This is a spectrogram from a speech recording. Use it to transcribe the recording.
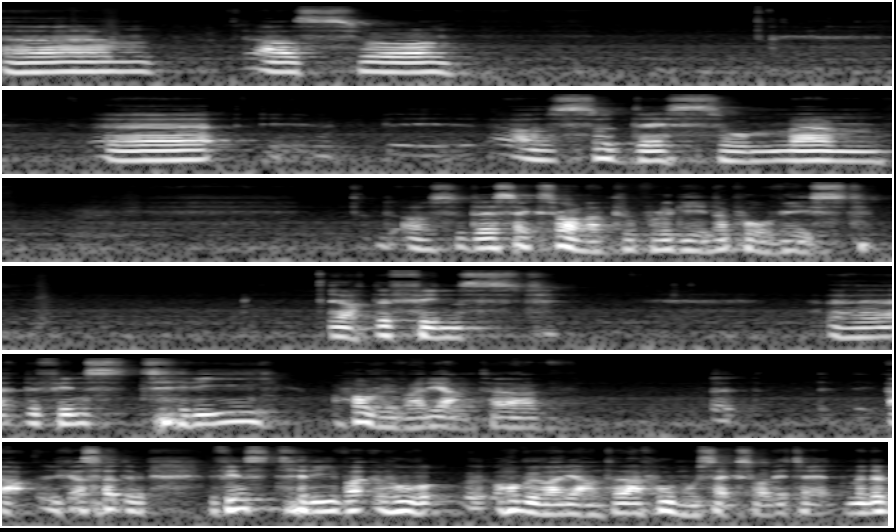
um, altså uh, Altså det som um, altså Det seksualantropologien har påvist, er at det fins uh, Det fins tre hovedvarianter av ja, det, det fins tre hovedvarianter av homoseksualitet, men det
